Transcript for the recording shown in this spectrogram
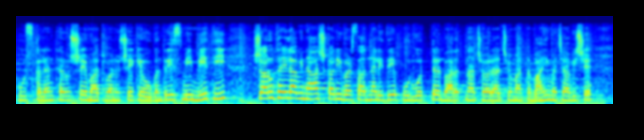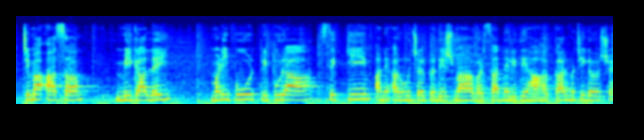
ભૂસ્ખલન થયું છે. મહત્વનું છે કે ઓગણત્રીસમી મેથી શરૂ થયેલા વિનાશકારી વરસાદના લીધે પૂર્વોત્તર ભારતના છ રાજ્યોમાં તબાહી મચાવી છે, જેમાં આસામ, મેઘાલય મણિપુર, ત્રિપુરા, સિક્કિમ અને અરુણાચલ પ્રદેશમાં વરસાદને લીધે હાહાકાર મચી ગયો છે.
